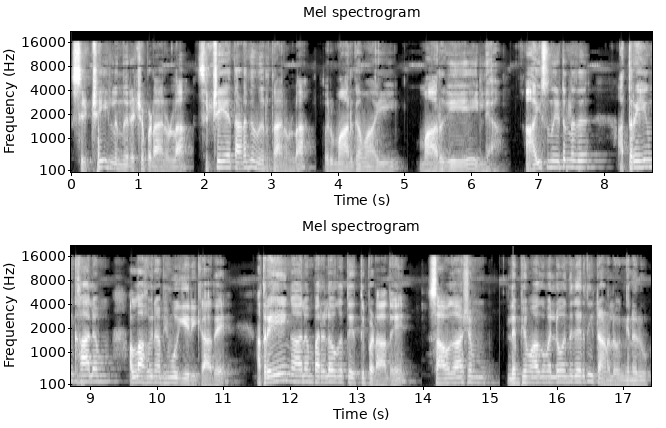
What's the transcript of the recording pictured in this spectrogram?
ശിക്ഷയിൽ നിന്ന് രക്ഷപ്പെടാനുള്ള ശിക്ഷയെ തടഞ്ഞു നിർത്താനുള്ള ഒരു മാർഗമായി മാറുകയേയില്ല. ആയുസ് നീട്ടുന്നത് അത്രയും കാലം അള്ളാഹുവിനെ അഭിമുഖീകരിക്കാതെ അത്രയും കാലം പരലോകത്ത് എത്തിപ്പെടാതെ സാവകാശം ലഭ്യമാകുമല്ലോ എന്ന് കരുതിയിട്ടാണല്ലോ ഇങ്ങനൊരു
